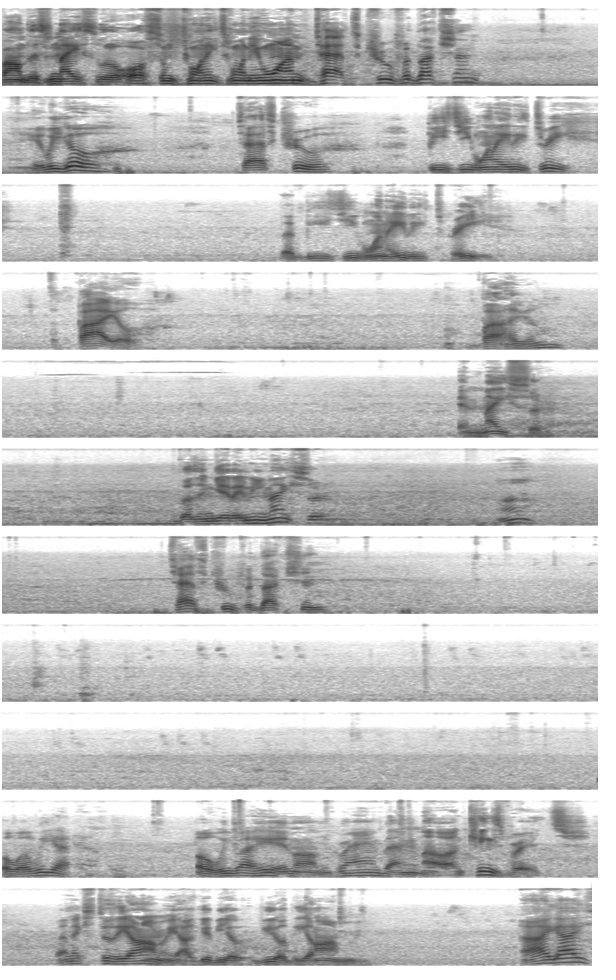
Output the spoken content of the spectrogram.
Found this nice little awesome 2021 Tats Cru production. Here we go. Tats Cru BG 183. The BG 183. The bio. Bio. And nicer. Doesn't get any nicer. Huh? Tats Cru production. Oh, where we at? Oh, we right here in um, Grand and uh, on Kingsbridge, right next to the Armory. I'll give you a view of the Armory. All right, guys.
